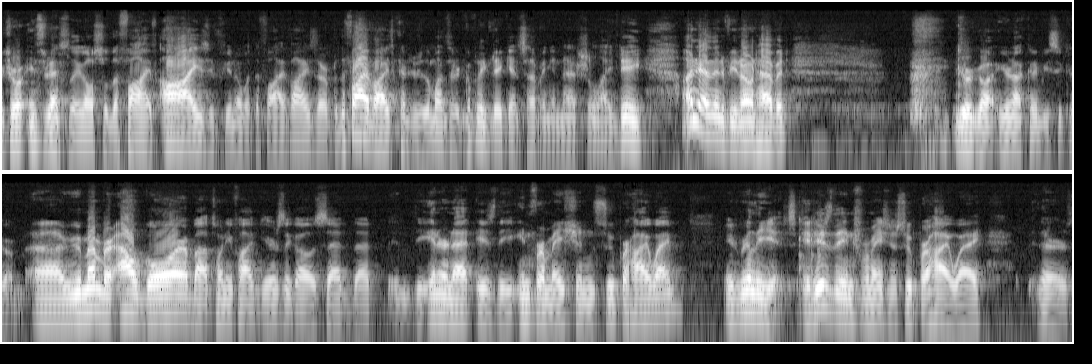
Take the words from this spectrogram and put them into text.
which are incidentally also the Five Eyes, if you know what the Five Eyes are. But the Five Eyes countries are the ones that are completely against having a national ID. And then if you don't have it, you're, go- you're not going to be secure. Uh, remember Al Gore about 25 years ago said that the internet is the information superhighway. It really is. It is the information superhighway. There's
